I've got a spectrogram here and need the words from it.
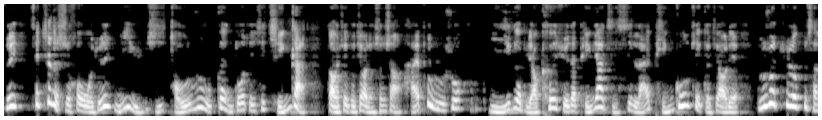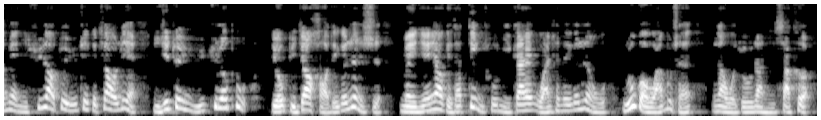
所以在这个时候，我觉得你与其投入更多的一些情感到这个教练身上，还不如说以一个比较科学的评价体系来评估这个教练。比如说俱乐部层面，你需要对于这个教练以及对于俱乐部有比较好的一个认识，每年要给他定出你该完成的一个任务。如果完不成，那我就让你下课。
